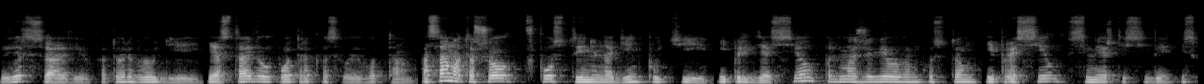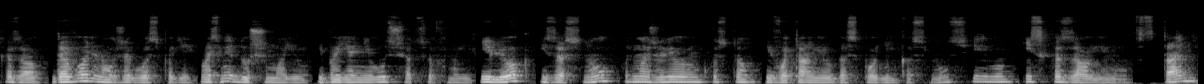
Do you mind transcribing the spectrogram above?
в Версавию, который в Иудее, и оставил отрока своего там. А сам отошел в пустыню на день пути, и придя сел под можжевеловым кустом, и просил смерти себе, и сказал, «Довольно уже, Господи, возьми душу мою, ибо я не лучше отцов моих». И лег, и заснул под можжевеловым кустом, и вот ангел Господень коснулся его, и сказал ему, «Встань,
